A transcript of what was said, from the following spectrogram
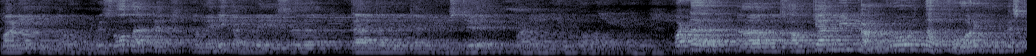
money in our country, so that uh, many countries uh, that they can invest money in our country. But how can we control the foreign investment or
